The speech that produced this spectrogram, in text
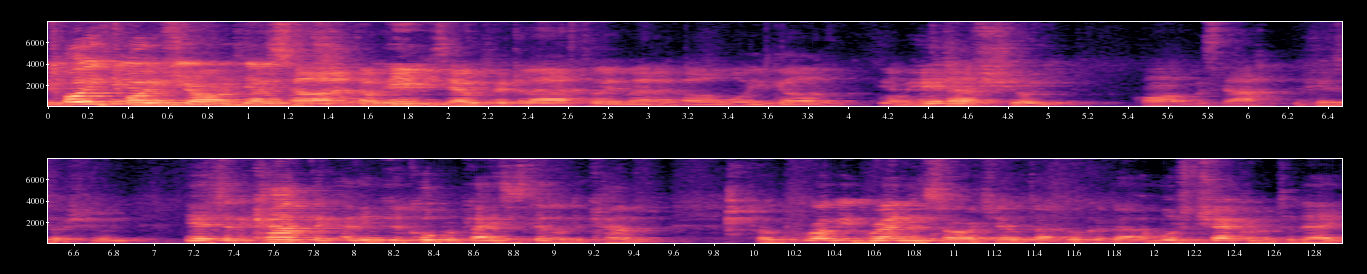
the toy toy shorts. I saw Anto Heavy's outfit the last time at it. Oh my god. Yeah, What but was his are that? shy. What was that? His are shy. Yeah. So the camp. I think there's a couple of places still in the camp. So Robbie Brennan sorts out that look at that. I must check on him today.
